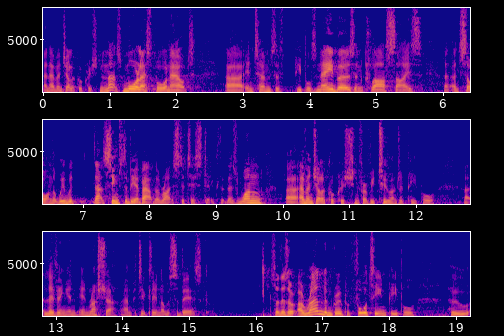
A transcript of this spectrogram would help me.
an evangelical Christian. And that's more or less borne out uh, in terms of people's neighbors and class size and so on, that, we would, that seems to be about the right statistic, that there's one uh, evangelical Christian for every 200 people uh, living in, in Russia, and particularly in Novosibirsk. So there's a, a random group of 14 people who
